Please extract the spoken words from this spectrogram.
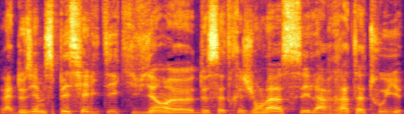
La deuxième spécialité qui vient de cette région-là, c'est la ratatouille.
